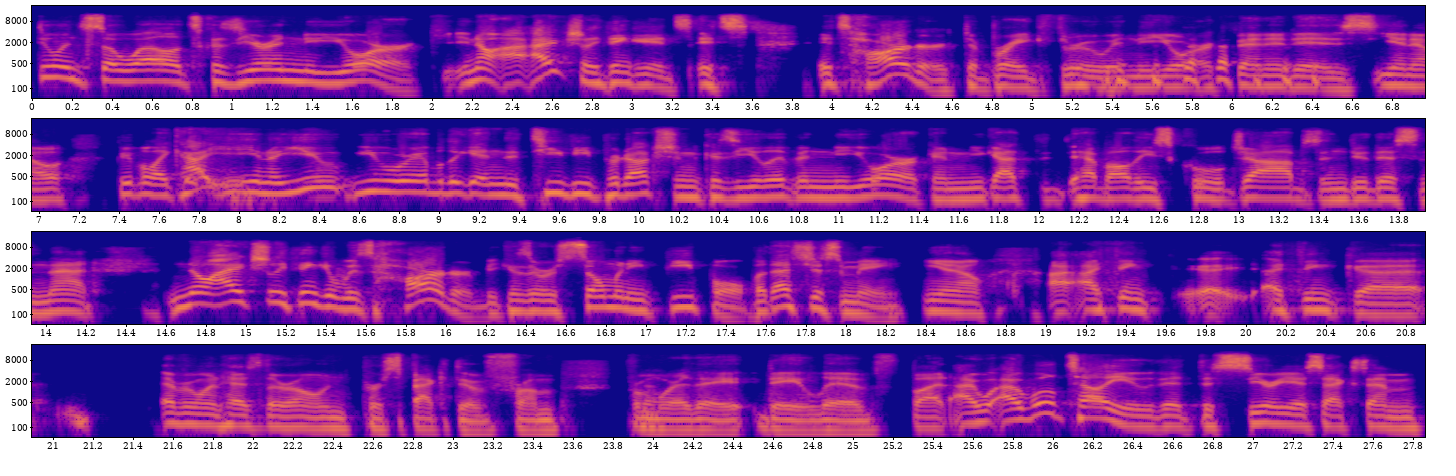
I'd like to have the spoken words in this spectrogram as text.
doing so well it's because you're in New York." You know, I actually think it's it's it's harder to break through in New York than it is. You know, people like how you know you you were able to get into TV production because you live in New York and you got to have all these cool jobs and do this and that. No, I actually think it was harder because there were so many people. But that's just me. You know, I, I think uh, I think. Uh, everyone has their own perspective from from where they they live. But I, I will tell you that the Sirius XM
